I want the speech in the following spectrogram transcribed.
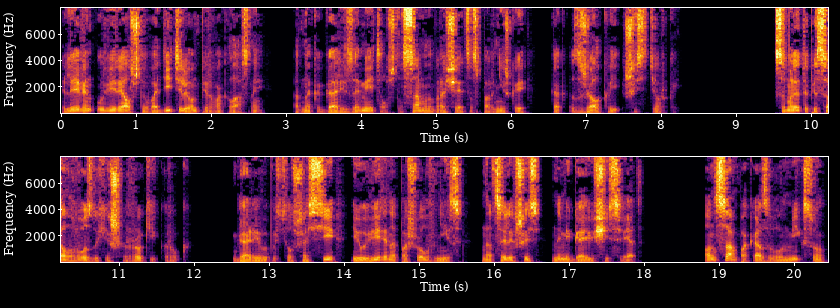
Левин уверял, что водитель он первоклассный, однако Гарри заметил, что сам он обращается с парнишкой как с жалкой шестеркой. Самолет описал в воздухе широкий круг. Гарри выпустил шасси и уверенно пошел вниз, нацелившись на мигающий свет. Он сам показывал Миксу,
